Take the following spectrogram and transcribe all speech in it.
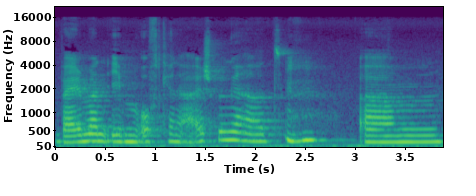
weil man eben oft keine Eisprünge hat. Mhm. Ähm,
